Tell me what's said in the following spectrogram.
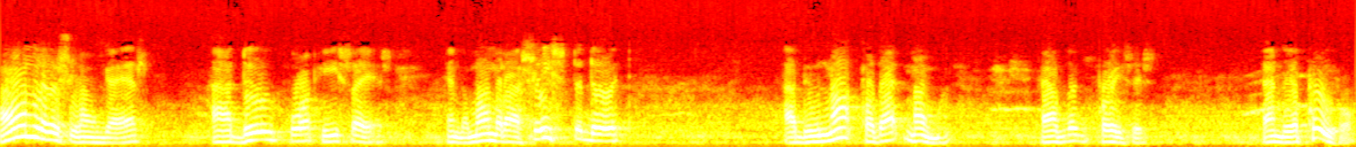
only as long as I do what He says. And the moment I cease to do it, I do not for that moment have the praises and the approval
